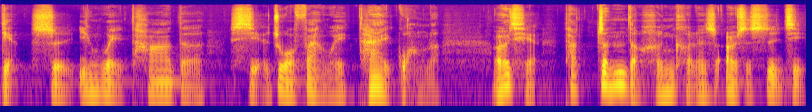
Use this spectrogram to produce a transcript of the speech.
点是因为他的写作范围太广了，而且他真的很可能是二十世纪，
